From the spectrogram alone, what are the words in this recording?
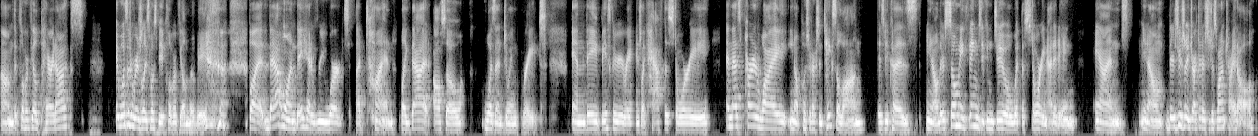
um, the cloverfield paradox. It wasn't originally supposed to be a Cloverfield movie, but that one they had reworked a ton. Like that also wasn't doing great. And they basically rearranged like half the story. And that's part of why, you know, post production takes so long is because, you know, there's so many things you can do with the story and editing. And, you know, there's usually directors who just want to try it all.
